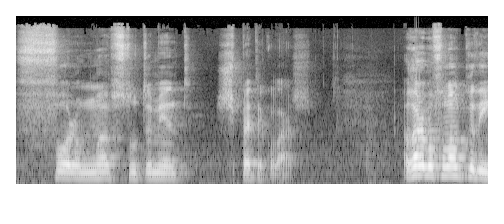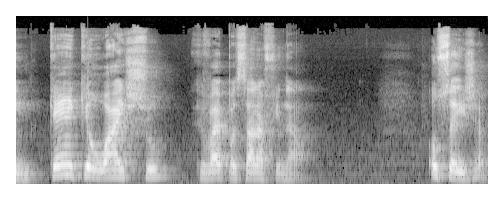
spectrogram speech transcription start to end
foram absolutamente espetaculares. Agora vou falar um bocadinho. Quem é que eu acho que vai passar à final? Ou seja,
